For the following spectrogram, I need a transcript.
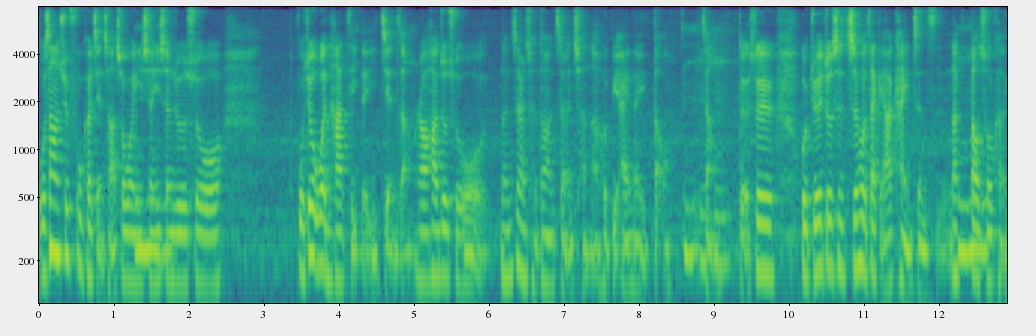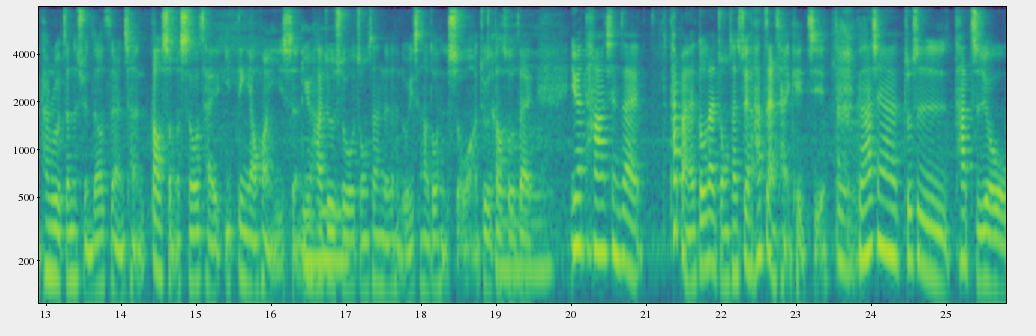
我上次去妇科检查时候问医生，医生就是说，我就问他自己的意见这样，然后他就说：“能自然成当然自然成啊，何必挨那一刀？”嗯这样对，所以我觉得就是之后再给他看一阵子，那到时候可能看，如果真的选择要自然产，到什么时候才一定要换医生？因为他就是说中山的很多医生他都很熟啊，就是到时候再，因为他现在。他本来都在中山，虽然他自然产也可以接，嗯，可他现在就是他只有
